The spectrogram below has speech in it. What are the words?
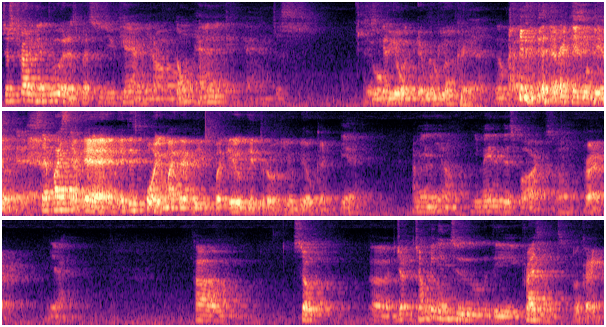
just try to get through it as best as you can. You know, don't panic and just It Just will get be, o- it will be Yeah. okay. Little. Everything will be okay. step by step. Yeah, at this point it might not be, but it'll get through. You'll be okay. Yeah. I mean, you know, you made it this far, so Right. yeah. Um, so, uh, ju- jumping into the present, Okay.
